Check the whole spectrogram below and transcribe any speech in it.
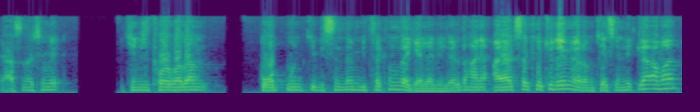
Ya aslında şimdi ikinci torbadan Dortmund gibisinden bir takım da gelebilirdi. Hani Ajax'a kötü demiyorum kesinlikle ama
